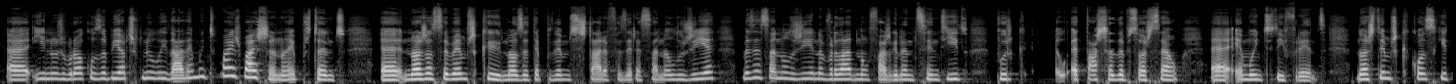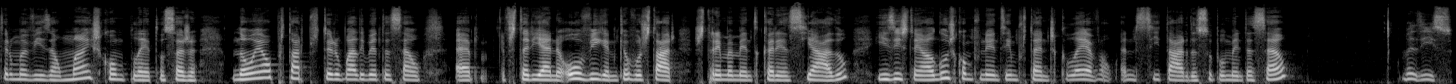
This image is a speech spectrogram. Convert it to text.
Uh, e nos brócolis a biodisponibilidade é muito mais baixa, não é? Portanto, uh, nós já sabemos que nós até podemos estar a fazer essa analogia, mas essa analogia na verdade não faz grande sentido porque a taxa de absorção uh, é muito diferente. Nós temos que conseguir ter uma visão mais completa, ou seja, não é optar por ter uma alimentação uh, vegetariana ou vegan que eu vou estar extremamente carenciado. Existem alguns componentes importantes que levam a necessitar da suplementação, mas isso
